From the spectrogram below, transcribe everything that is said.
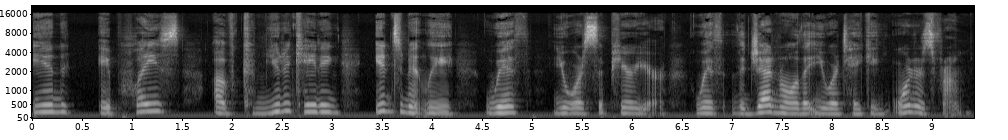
in a place of communicating intimately with your superior, with the general that you are taking orders from.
